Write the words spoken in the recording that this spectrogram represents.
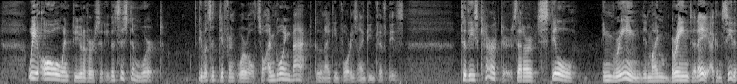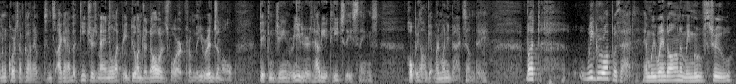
We all went to university. The system worked. It was a different world. So I'm going back to the 1940s, 1950s, to these characters that are still ingrained in my brain today. I can see them, and of course, I've gone out since I have the teacher's manual. I paid two hundred dollars for it from the original Dick and Jane readers. How do you teach these things? Hoping I'll get my money back someday. But we grew up with that, and we went on and we moved through,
